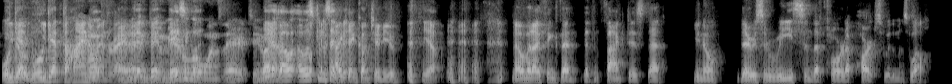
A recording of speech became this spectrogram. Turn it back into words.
We'll you get know, we'll you- get to Heineman, Well, oh, right? I think you and the low basically- ones there too. Yeah, I- I was gonna say, I but- can continue. Yeah. no, but I think that that the fact is that you know there is a reason that Florida parts with them as well.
